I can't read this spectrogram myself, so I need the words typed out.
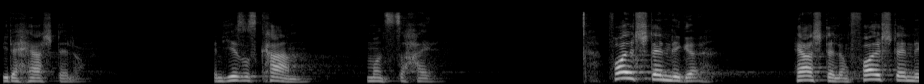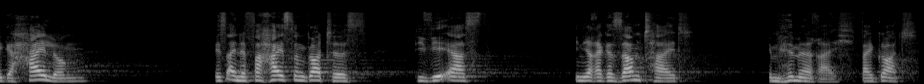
Wiederherstellung? Denn Jesus kam, um uns zu heilen. Vollständige Herstellung, vollständige Heilung ist eine Verheißung Gottes, die wir erst in ihrer Gesamtheit im Himmelreich bei Gott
